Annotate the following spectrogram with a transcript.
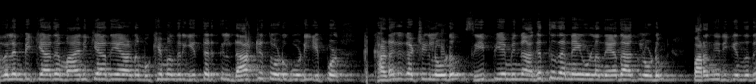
അവലംബിക്കാതെ മാനിക്കാതെയാണ് മുഖ്യമന്ത്രി ഇത്തരത്തിൽ ധാർഷ്ട്യത്തോടു കൂടി ഇപ്പോൾ ഘടകകക്ഷികളോടും സി പി എമ്മിന് അകത്ത് തന്നെയുള്ള നേതാക്കളോടും പറഞ്ഞിരിക്കുന്നത്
